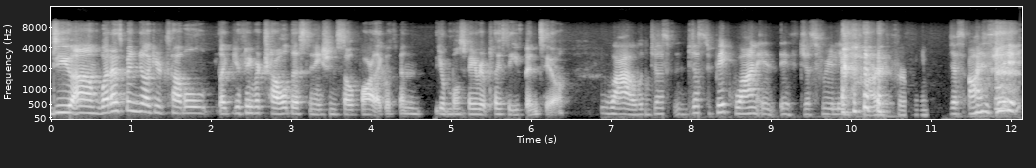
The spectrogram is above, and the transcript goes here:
Do you um what has been like your travel like your favorite travel destination so far? Like what's been your most favorite place that you've been to? Wow, just just to pick one is it's just really hard for me just honestly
